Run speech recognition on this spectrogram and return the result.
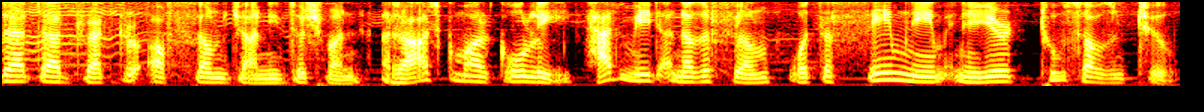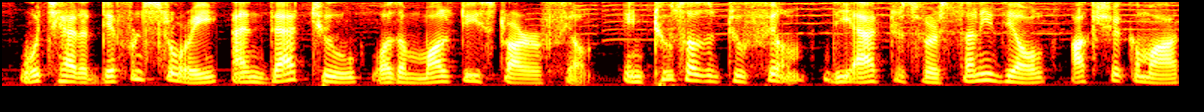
that uh, director of film Jaani Dushman, Rajkumar Kohli, had made another film with the same name in the year 2002, which had a different story, and that too was a multi-starrer film. In 2002 film, the actors were Sunny Deol, Akshay Kumar,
